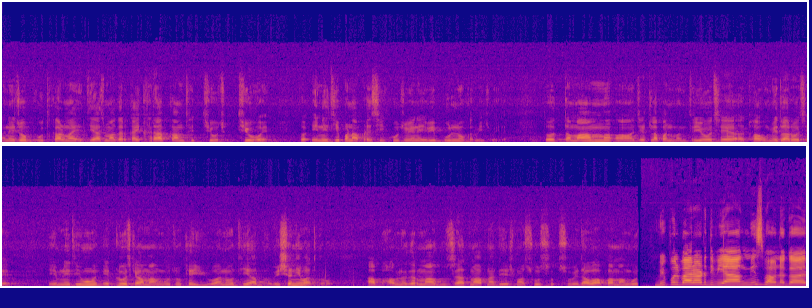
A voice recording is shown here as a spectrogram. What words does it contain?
અને જો ભૂતકાળમાં ઇતિહાસમાં અગર કાંઈ ખરાબ કામ થયું થયું હોય, તો એનીથી પણ આપણે શીખવું જોઈએ ને એવી ભૂલ ન કરવી જોઈએ. તો તમામ જેટલા પણ મંત્રીઓ છે અથવા ઉમેદવારો છે, એમનીથી હું એટલું જ કહેવા માગું છું કે યુવાનોથી આ ભવિષ્યની વાત કરો. આ ભાવનગરમાં, ગુજરાતમાં, આપણા દેશમાં શું સુવિધાઓ આપવા માંગો વિપુલ બારડ દિવ્યાંગ, ન્યૂઝ ભાવનગર.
